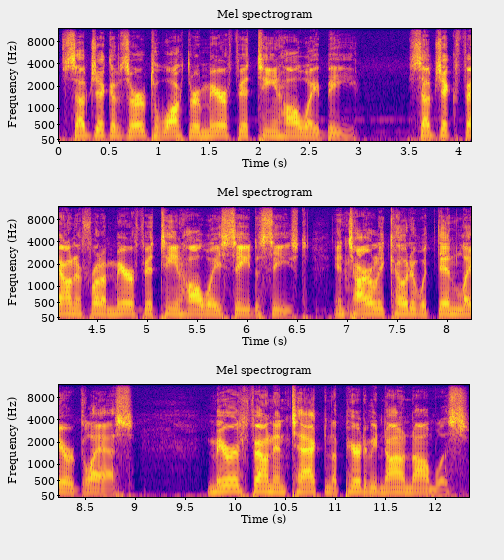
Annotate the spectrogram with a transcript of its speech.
Subject observed to walk through Mirror 15 Hallway B. Subject found in front of Mirror 15 Hallway C deceased, entirely coated with thin layered glass. Mirrors found intact and appear to be non-anomalous.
